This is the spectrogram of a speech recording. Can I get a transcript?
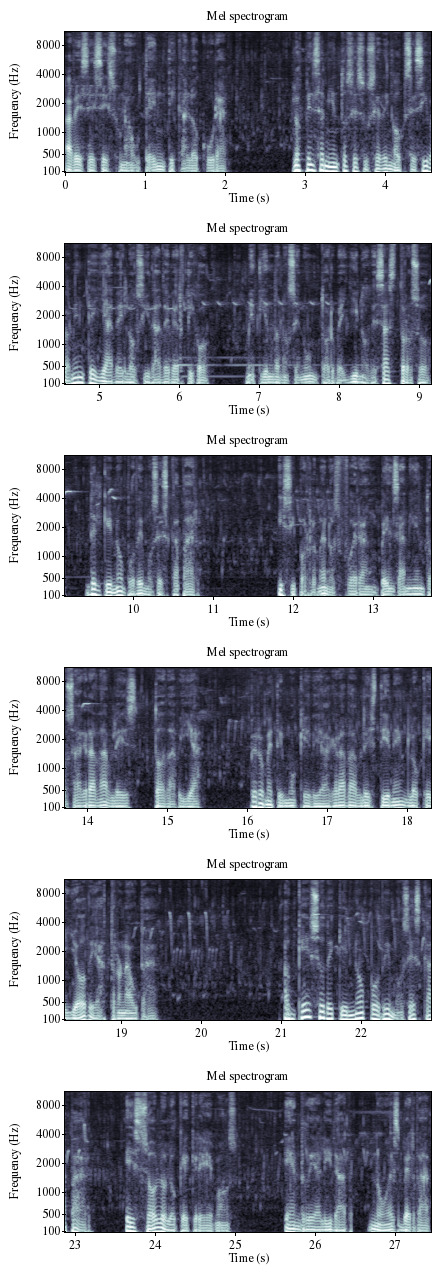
A veces es una auténtica locura. Los pensamientos se suceden obsesivamente y a velocidad de vértigo, metiéndonos en un torbellino desastroso del que no podemos escapar. Y si por lo menos fueran pensamientos agradables, todavía. Pero me temo que de agradables tienen lo que yo de astronauta. Aunque eso de que no podemos escapar es solo lo que creemos en realidad no es verdad.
